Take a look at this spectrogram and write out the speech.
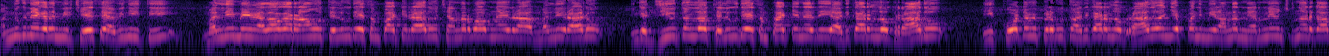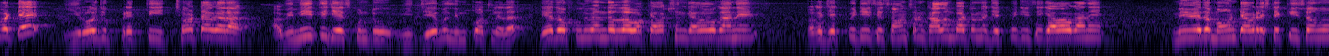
అందుకనే కదా మీరు చేసే అవినీతి. మళ్ళీ మేము ఎలాగా రాము? తెలుగుదేశం పార్టీ రాదు చంద్రబాబు నాయుడు రా మళ్ళీ రాడు. ఇంకా జీవితంలో తెలుగుదేశం పార్టీ అనేది అధికారంలోకి రాదు. ఈ కూటమి ప్రభుత్వం అధికారంలోకి రాదు అని చెప్పని మీరు అందరు నిర్ణయించుకున్నారు కాబట్టే ఈరోజు ప్రతి చోట గల అవినీతి చేసుకుంటూ మీ జేబులు నింపుకోవట్లేదా? ఏదో పులివెందల్లో ఒక ఎలక్షన్ గెలవగానే ఒక జెడ్పీటీసీ సంవత్సరం కాలం పాటు ఉన్న జెడ్పీటీసీ గెలవగానే మేమేదో మౌంట్ ఎవరెస్ట్ ఎక్కేసాము.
